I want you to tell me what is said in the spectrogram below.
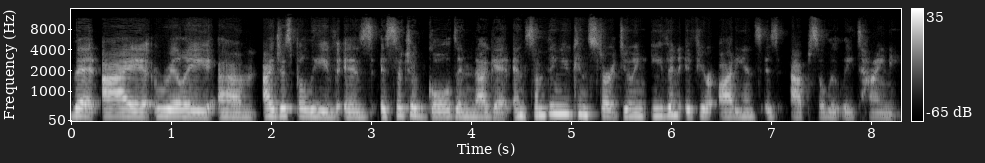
that I really um, i just believe is is such a golden nugget and something you can start doing even if your audience is absolutely tiny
